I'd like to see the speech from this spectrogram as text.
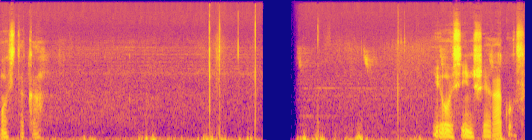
Ось така. І ось інший ракурс.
